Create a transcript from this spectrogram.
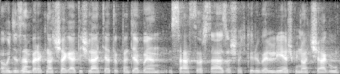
ahogy az emberek nagyságát is látjátok, nagyjából olyan százszor százas, vagy körülbelül ilyesmi nagyságú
